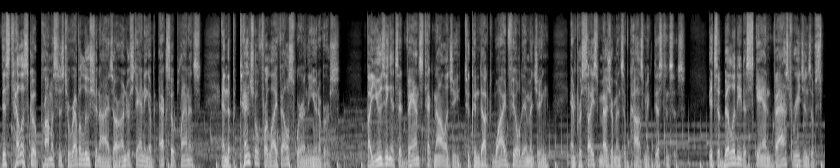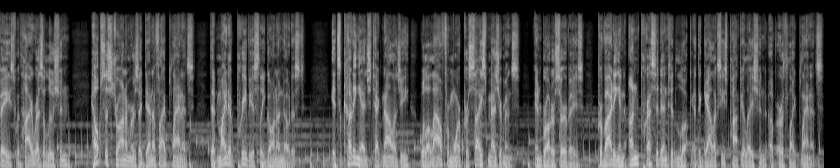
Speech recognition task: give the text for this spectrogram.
This telescope promises to revolutionize our understanding of exoplanets and the potential for life elsewhere in the universe. by using its advanced technology to conduct wide-field imaging and precise measurements of cosmic distances. Its ability to scan vast regions of space with high resolution helps astronomers identify planets that might have previously gone unnoticed. Its cutting-edge technology will allow for more precise measurements and broader surveys, providing an unprecedented look at the galaxy's population of Earth-like planets.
